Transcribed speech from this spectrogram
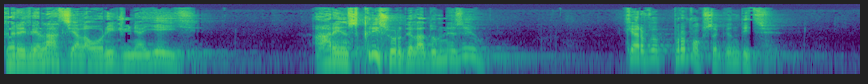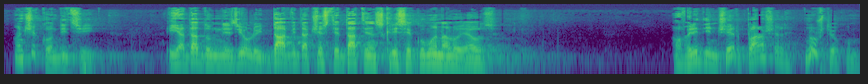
că revelația la originea ei are înscrisuri de la Dumnezeu. Chiar vă provoc să gândiți în ce condiții i-a dat Dumnezeu lui David aceste date înscrise cu mâna lui, auzi? Au venit din cer planșele? Nu știu cum.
